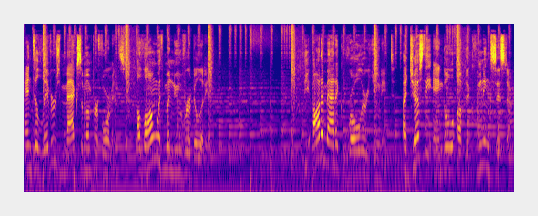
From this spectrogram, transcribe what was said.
and delivers maximum performance, along with maneuverability. The automatic roller unit adjusts the angle of the cleaning system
